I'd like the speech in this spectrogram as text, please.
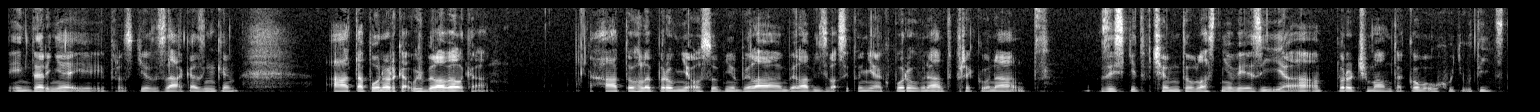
interně, i prostě s zákazníkem. A ta ponorka už byla velká. A tohle pro mě osobně byla, byla výzva si to nějak porovnat, překonat, zjistit, v čem to vlastně vězí a proč mám takovou chuť utíct.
